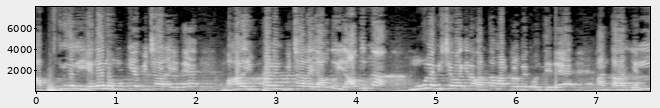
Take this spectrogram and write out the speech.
ಆ ಪುಸ್ತಕದಲ್ಲಿ ಏನೇನು ಮುಖ್ಯ ವಿಚಾರ ಇದೆ, ಬಹಳ ಇಂಪಾರ್ಟೆಂಟ್ ವಿಚಾರ ಯಾವುದು, ಯಾವ್ದನ್ನ ಮೂಲ ವಿಷಯವಾಗಿ ನಾವು ಅರ್ಥ ಮಾಡ್ಕೊಳ್ಬೇಕು ಅಂತಿದೆ. ಅಂತಹ ಎಲ್ಲ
